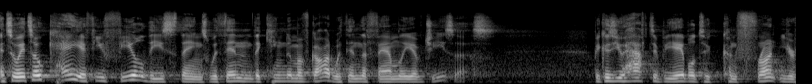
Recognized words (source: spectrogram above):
And so it's okay if you feel these things within the kingdom of God, within the family of Jesus. Because you have to be able to confront your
